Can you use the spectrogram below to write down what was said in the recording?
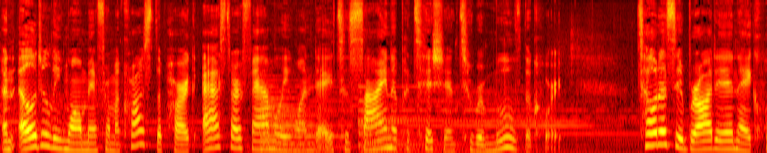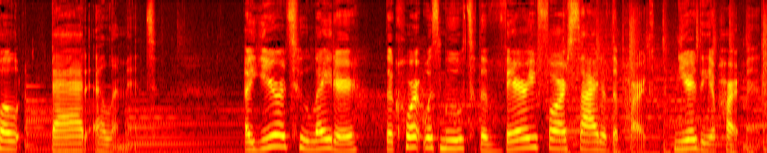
An elderly woman from across the park asked our family one day to sign a petition to remove the court. Told us it brought in a quote, bad element. A year or two later, the court was moved to the very far side of the park, near the apartments.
